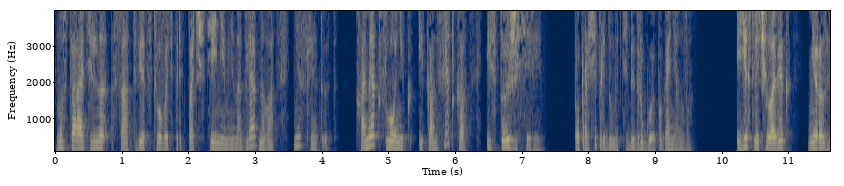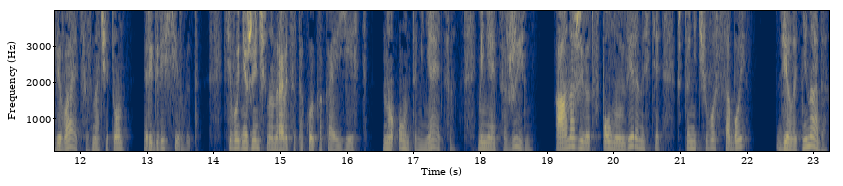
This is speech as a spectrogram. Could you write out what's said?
но старательно соответствовать предпочтениям ненаглядного не следует. Хомяк, слоник и конфетка из той же серии. Попроси придумать тебе другое погонялово. И если человек не развивается, значит он регрессирует. Сегодня женщина нравится такой, какая есть, но он-то меняется, меняется жизнь, а она живет в полной уверенности, что ничего с собой делать не надо.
